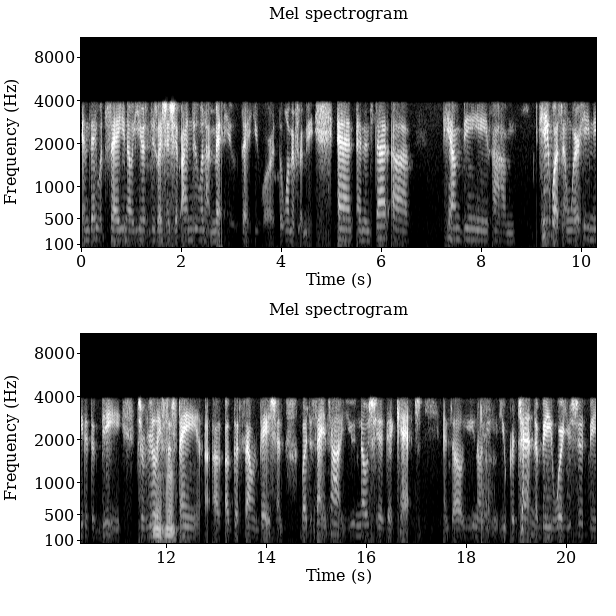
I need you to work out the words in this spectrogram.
and they would say, you know, years in this relationship, I knew when I met you that you were the woman for me, and and instead of him being um he wasn't where he needed to be to really mm-hmm. sustain a, a good foundation, but at the same time, you know she a good catch, and so you know you, you pretend to be where you should be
